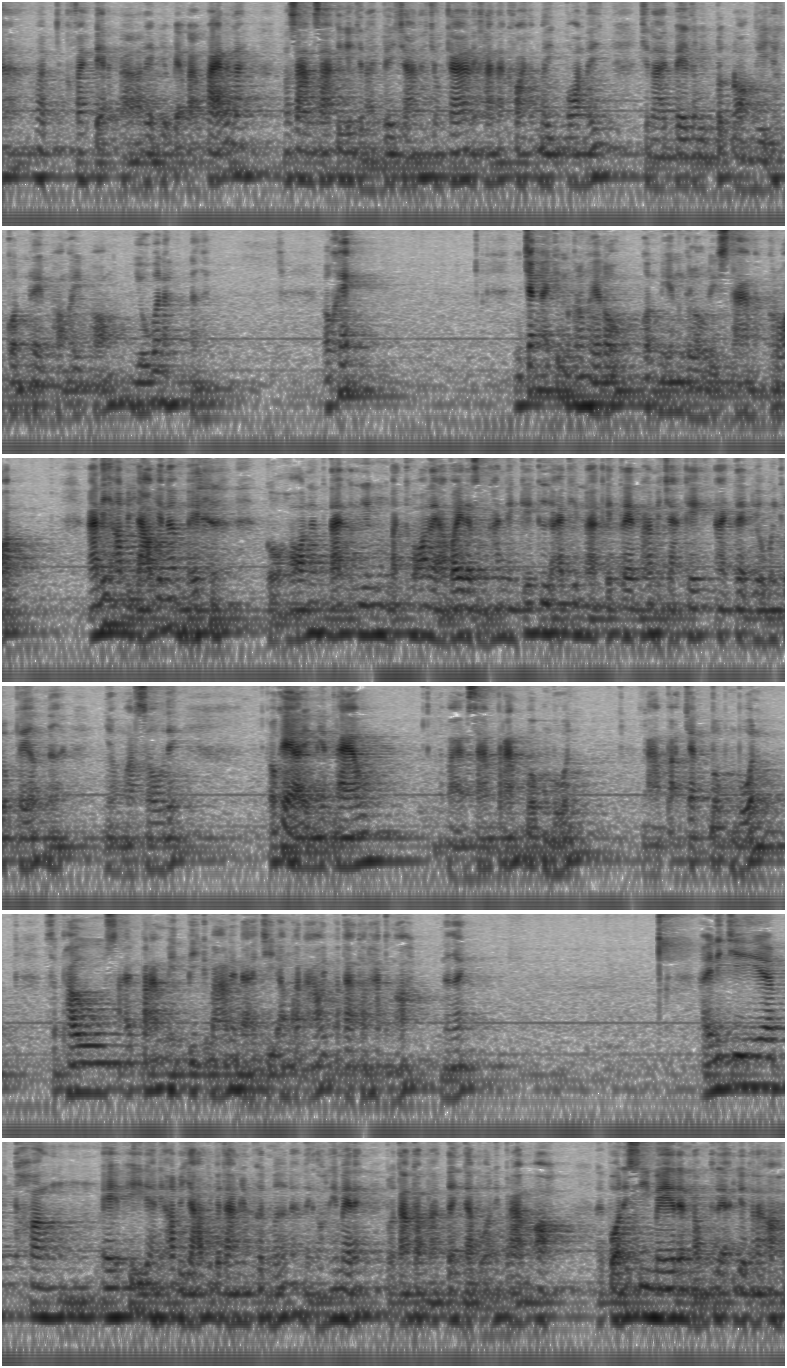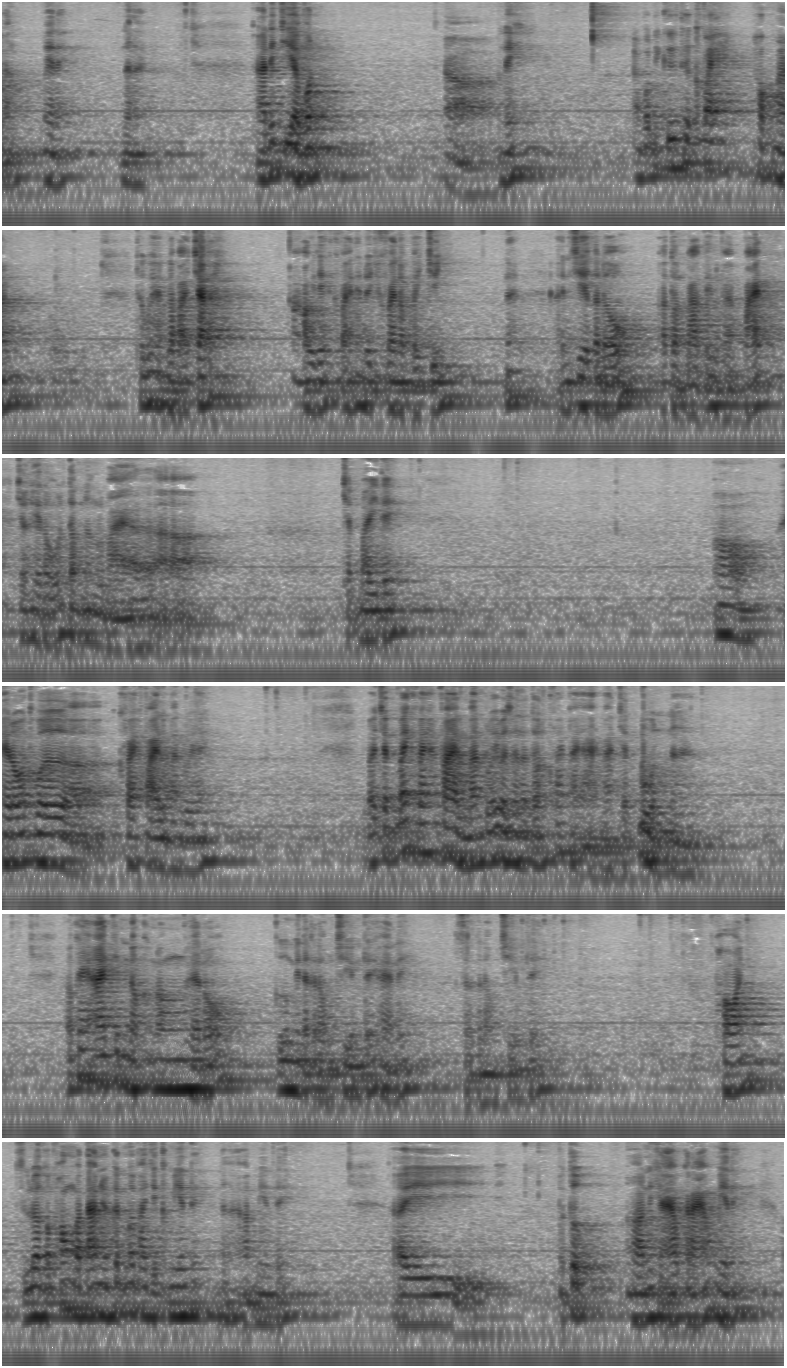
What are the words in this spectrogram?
quest ពាក់ rate យកពាក់បាក់ប៉ែតណាភាសាភាសាគឺយើងចំណាយពេលច្រើនចុងការអ្នកខ្លះណាខ្វះតែ3000អីចំណាយពេលទៅពីព្រឹកដងងាយគុណ rate ផងអីផងយូរណាហ្នឹងហើយអូខេអញ្ចឹងឯទីនៅក្នុង hero គាត់មាន glory star មួយគ្រាប់អានេះអត់ប្រយោជន៍ទេណាមិនមែនកុហកណាតែយើងមិនបាច់ខ្វល់តែអ្វីដែលសំខាន់ជាងគេគឺ item ណាគេ trade បានម្ចាស់គេអាច trade យកវិញគ្រប់ពេលណាខ្ញុំអត់សូទេអូខេហើយមានដាវ ល្បែង35បូក9ដាវបាក់ចិត្តបូក9សភៅ45មាន2ក្បាលនេះដែល GM គាត់ឲ្យប៉ុន្តែអត់ហាត់ទាំងអស់ហ្នឹងហើយហើយនេះជាថង់ AP ដែលនេះអត់ប្រយោជន៍ទេបើតាមខ្ញុំគិតមើលណាអ្នកនរនេះមែនទេព្រោះតាមធម្មតាទិញតែពួកនេះប្រើមិនអស់ហើយពួកនេះស៊ីមេ random ធ្លាក់យកទៅណាអស់ឡើងមែនទេហ្នឹងហើយហើយនេះជាអាវុធអឺនេះអាវុធនេះគឺធ្វើខ្វែហុកបានធ្វើឲ្យលបាយចាត់ ឲ្យទេខ្វែនេះដូចខ្វែនៅបៃជីងណាហើយនេះជាកាដូអត់តបើកទេលបាយ8ចឹង hero ទៅនឹងលបាយ73ទេអូ hero ធ្វើខ្វែ file បានរួចហើយបើ73ខ្វែ file បានរួចបើសិនតែតន់ខ្វែប្រហែលបាន74ណាអូខេ item នៅក្នុង hero គឺមានតែកណ្ដុងឈាមទេហេតុនេះសិលកណ្ដុងឈាមទេ point សិលកំផុងបើតាមខ្ញុំគិតមើលប្រហែលជាគ្មានទេហ្នឹងអត់មានទេហើយបន្ទុកនេះកៅក្រៅមាន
